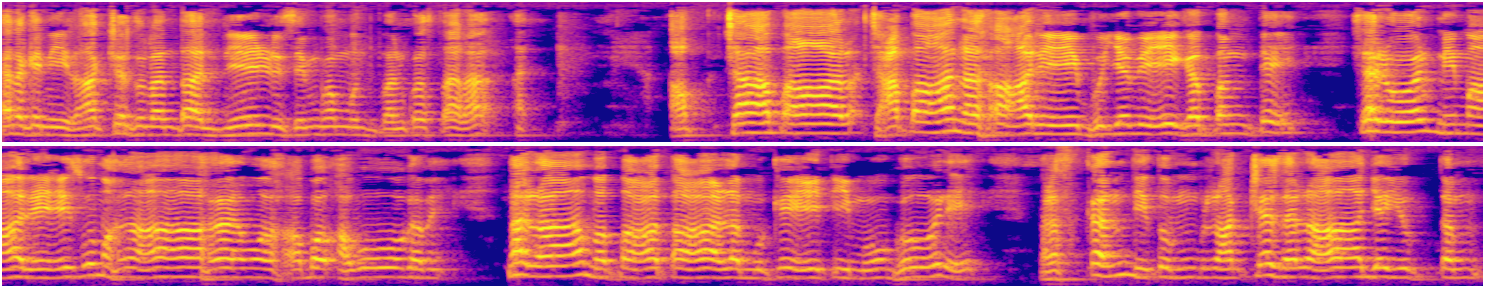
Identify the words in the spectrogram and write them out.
కనుక నీ రాక్షసులంతా లేళ్ళు సింహం ముందు పనికొస్తారా? అని. అప్- చాపాల చాపానహారే భుజవేగ పంక్తే శరోర్మిమారే సుమహా అవోగమే. నరామ పాతాళ ముఖేతి మోఘోరే. ప్రస్కందితుం రాక్షసరాజయుక్తం.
